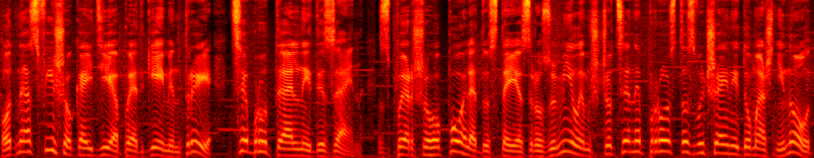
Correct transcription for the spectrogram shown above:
Одна з фішок IdeaPad Gaming 3 – це брутальний дизайн. З першого погляду стає зрозумілим, що це не просто звичайний домашній ноут,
